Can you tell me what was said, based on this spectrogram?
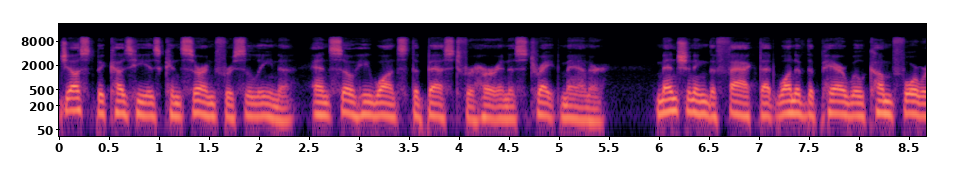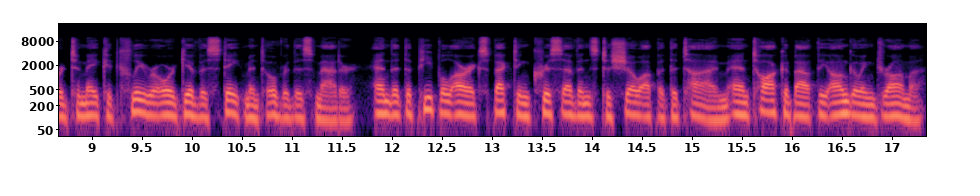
just because he is concerned for Selena and so he wants the best for her in a straight manner mentioning the fact that one of the pair will come forward to make it clear or give a statement over this matter, and that the people are expecting Chris Evans to show up at the time and talk about the ongoing drama,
